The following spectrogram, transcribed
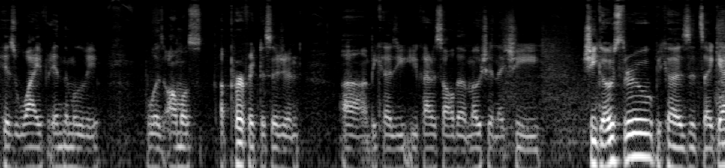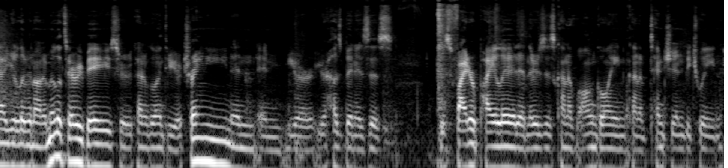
his wife in the movie was almost a perfect decision uh, because you, you kind of saw the emotion that she she goes through because it's like yeah you're living on a military base you're kind of going through your training and and your your husband is this this fighter pilot and there's this kind of ongoing kind of tension between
